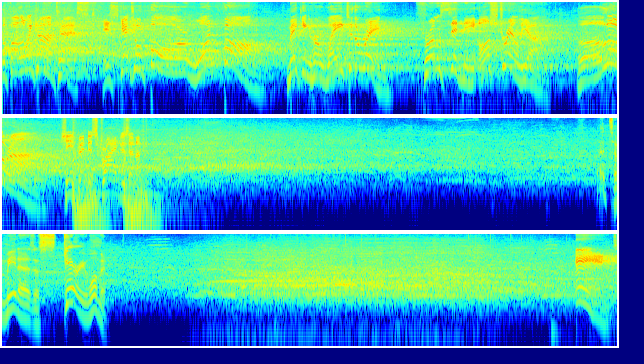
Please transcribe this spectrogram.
The following contest is scheduled for one fall. Making her way to the ring from Sydney, Australia, Laura. She's been described as an... That Tamina is a scary woman. And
